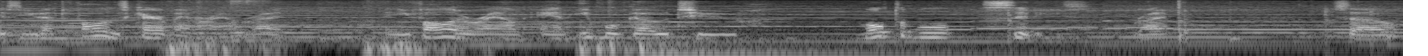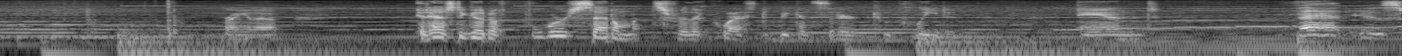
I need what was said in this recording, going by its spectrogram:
is you have to follow this caravan around, right? And you follow it around and it will go to multiple cities, right? So, bring it up. It has to go to four settlements for the quest to be considered completed. And that is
